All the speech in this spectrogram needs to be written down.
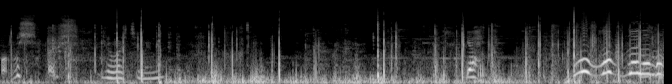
Babiş babiş. Yavaşça benim. Gel. La la.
